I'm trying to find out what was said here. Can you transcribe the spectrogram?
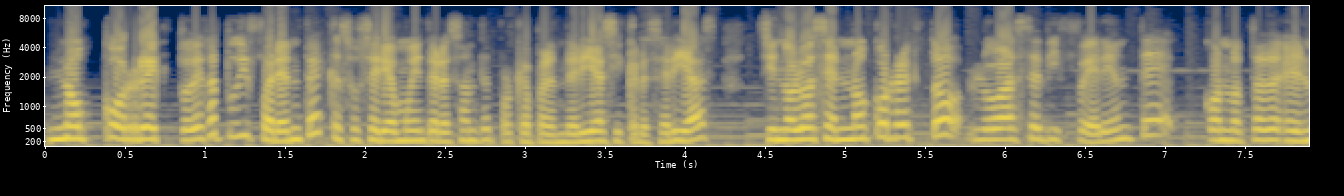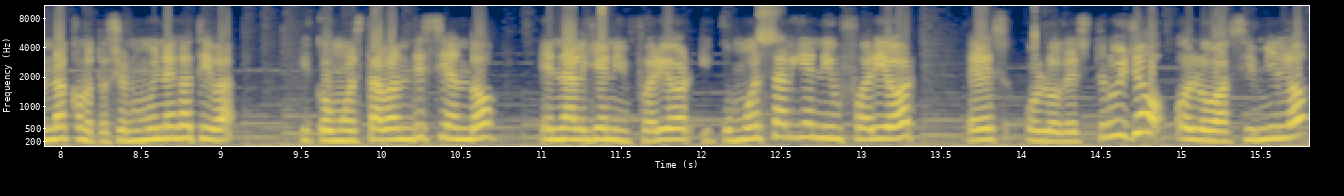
no correcto. Deja tú diferente, que eso sería muy interesante porque aprenderías y crecerías. Si no lo hace no correcto, lo hace diferente en una connotación muy negativa y como estaban diciendo, en alguien inferior. Y como es alguien inferior, es o lo destruyo o lo asimilo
